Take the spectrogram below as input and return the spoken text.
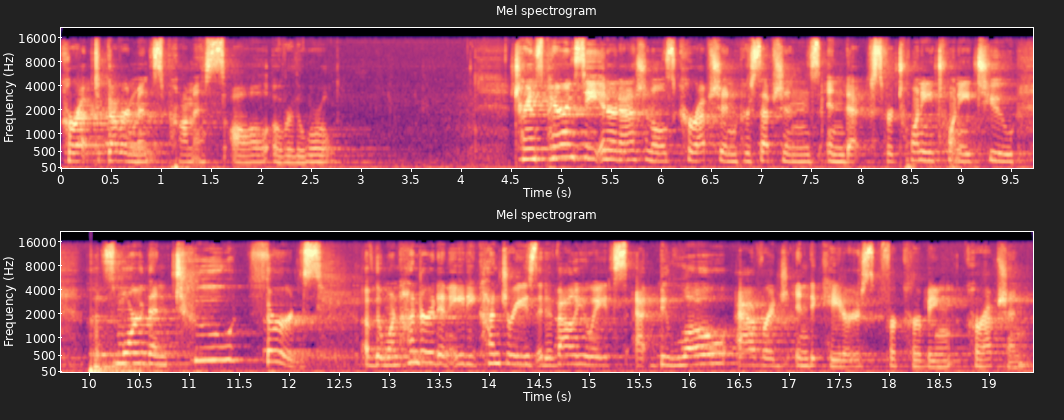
corrupt governments promise all over the world. Transparency International's Corruption Perceptions Index for 2022 puts more than two thirds of the 180 countries it evaluates at below average indicators for curbing corruption.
